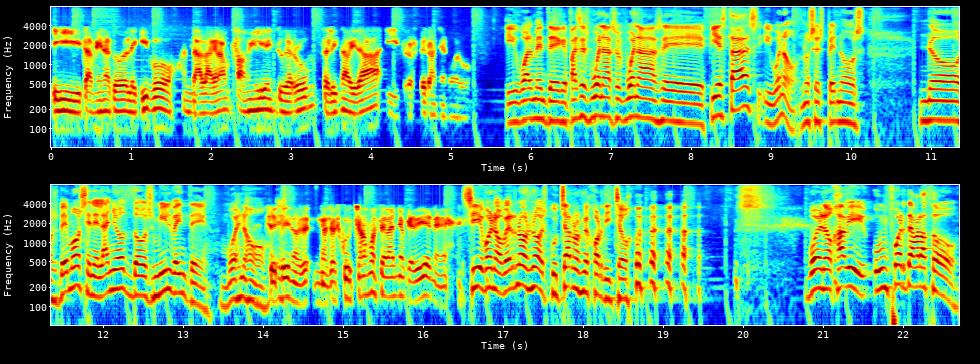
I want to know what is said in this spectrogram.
y también a todo el equipo, a la gran familia Into the Room, feliz Navidad y próspero año nuevo. Igualmente, que pases buenas, buenas eh, fiestas y bueno, nos, nos, nos vemos en el año 2020. Bueno. Sí, sí, nos, nos, escuchamos el año que viene. Sí, bueno, vernos no, escucharnos mejor dicho. bueno, Javi, un fuerte abrazo.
